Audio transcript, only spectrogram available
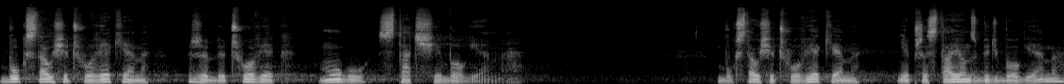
Bóg stał się człowiekiem, żeby człowiek mógł stać się Bogiem. Bóg stał się człowiekiem, nie przestając być Bogiem,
